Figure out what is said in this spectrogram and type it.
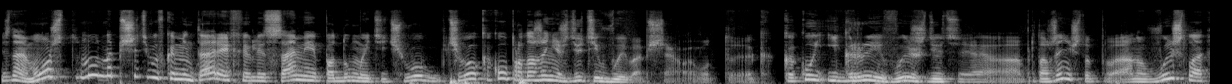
не знаю, может, ну, напишите вы в комментариях или сами подумайте, чего, чего, какого продолжения ждете вы вообще? Вот, э, какой игры вы ждете а, продолжения, чтобы оно вышло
